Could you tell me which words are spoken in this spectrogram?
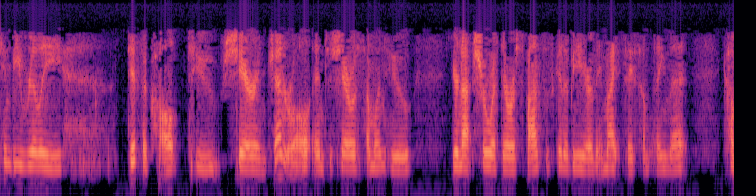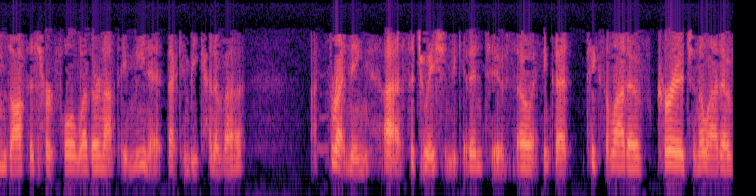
can be really difficult to share in general and to share with someone who you're not sure what their response is going to be, or they might say something that comes off as hurtful, whether or not they mean it. That can be kind of a, a threatening uh, situation to get into. So I think that takes a lot of courage and a lot of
